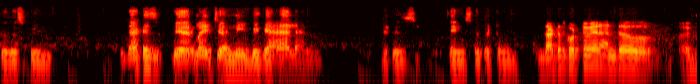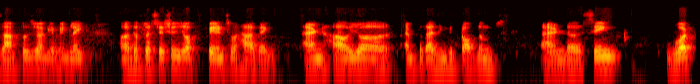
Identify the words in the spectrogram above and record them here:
to this field. So that is where my journey began, and it is things to get on. That is good to hear, and the examples you are giving, like uh, the frustrations your parents were having, and how you're empathizing the problems, and uh, seeing what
